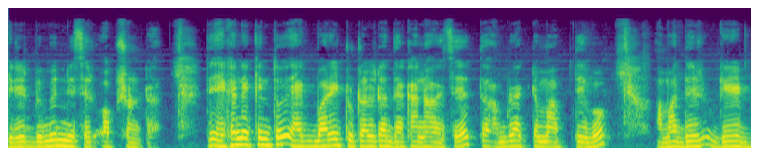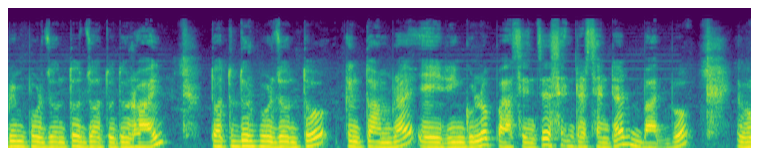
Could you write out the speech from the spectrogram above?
গ্রেড বিমের নিচের অপশনটা। তো এখানে কিন্তু একবারেই টোটালটা দেখানো হয়েছে, তো আমরা একটা মাপ দেব। আমাদের গ্রেড বিম পর্যন্ত যত দূর হয় তত দূর পর্যন্ত কিন্তু আমরা এই রিংগুলো পাঁচ ইঞ্চি সেন্টার সেন্টার বাঁধবো। এবং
